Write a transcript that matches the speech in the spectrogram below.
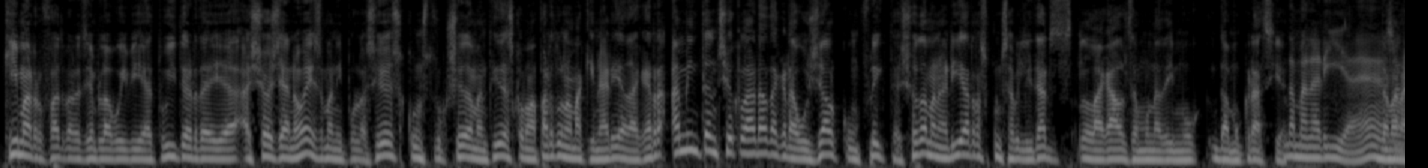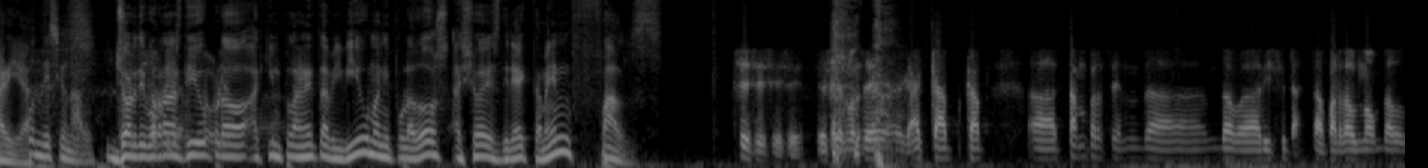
Quim Arrufat, per exemple, avui via Twitter deia això ja no és manipulació, és construcció de mentides com a part d'una maquinària de guerra amb intenció clara de greujar el conflicte. Això demanaria responsabilitats legals en una democràcia. Demanaria, eh? Demanaria. És condicional. Jordi Borràs diu, però a quin planeta viviu, manipuladors? Això és directament fals. Sí, sí, sí, sí. És que no té cap, cap uh, tant per cent de, de vericitat. A part del nom del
